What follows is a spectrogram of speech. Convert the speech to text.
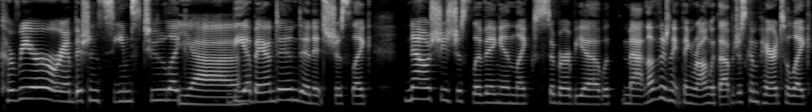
career or ambition seems to like yeah. be abandoned and it's just like now she's just living in like suburbia with Matt. Not that there's anything wrong with that, but just compared to like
